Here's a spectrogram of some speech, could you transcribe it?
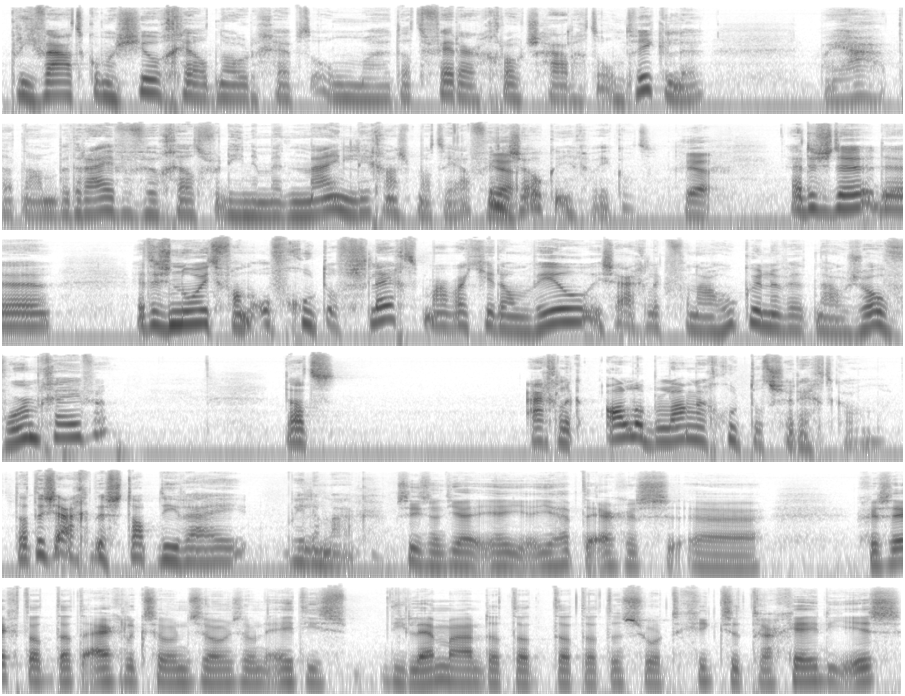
privaat commercieel geld nodig hebt om uh, dat verder grootschalig te ontwikkelen. Maar ja, dat nou bedrijven veel geld verdienen met mijn lichaamsmateriaal, vinden ze ook ingewikkeld. Ja. ja dus de, de, het is nooit van of goed of slecht, maar wat je dan wil is eigenlijk van nou, hoe kunnen we het nou zo vormgeven dat eigenlijk alle belangen goed tot z'n recht komen. Dat is eigenlijk de stap die wij willen maken. Precies, want je, je, je hebt ergens uh, gezegd dat dat eigenlijk zo'n zo'n zo'n ethisch dilemma, dat dat, dat dat een soort Griekse tragedie is.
